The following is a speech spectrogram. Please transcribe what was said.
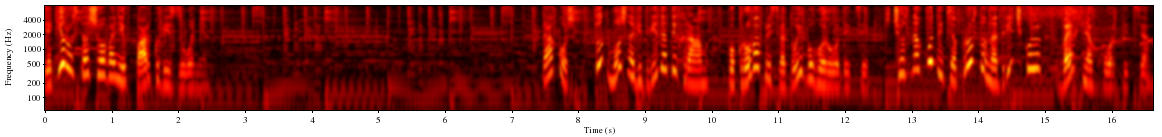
які розташовані в парковій зоні. Також тут можна відвідати храм Покрова Пресвятої Богородиці, що знаходиться просто над річкою Верхня Хортиця.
